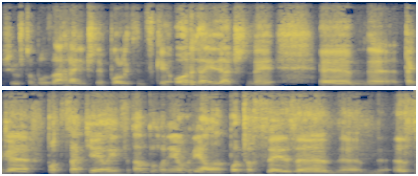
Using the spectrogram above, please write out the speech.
či už to bolo zahraničné, politické, organizačné, tak v podstate len sa tam dlho neohrial počasie z, z,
